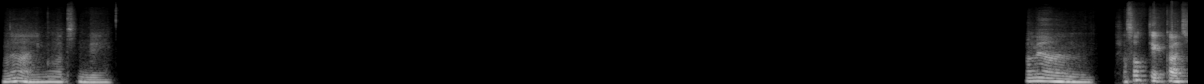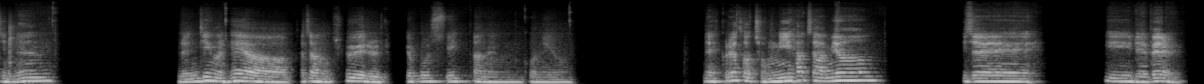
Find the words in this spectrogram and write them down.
장난 아닌 것 같은데 그러면 다섯 개까지는 랜딩을 해야 가장 효율을 좋게 볼 수 있다는 거네요. 네, 그래서 정리하자면 이제 이 레벨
